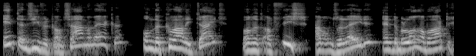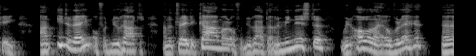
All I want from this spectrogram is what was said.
intensiever kan samenwerken om de kwaliteit van het advies aan onze leden en de belangenbehartiging aan iedereen, of het nu gaat aan de Tweede Kamer, of het nu gaat aan de minister, om in allerlei overleggen, uh,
